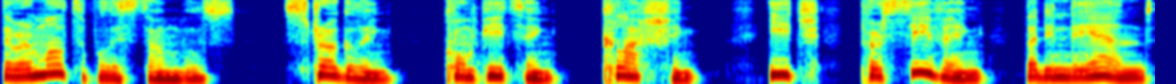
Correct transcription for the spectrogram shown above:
There were multiple Istanbuls, struggling, competing, clashing, each perceiving that in the end,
